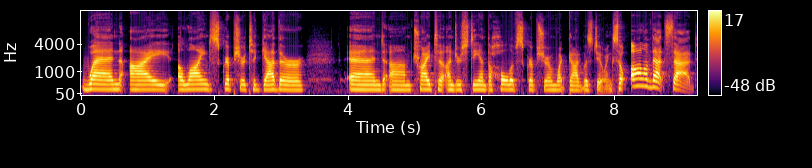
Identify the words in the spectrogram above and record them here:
when I aligned scripture together and um, tried to understand the whole of Scripture and what God was doing. So, all of that said,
